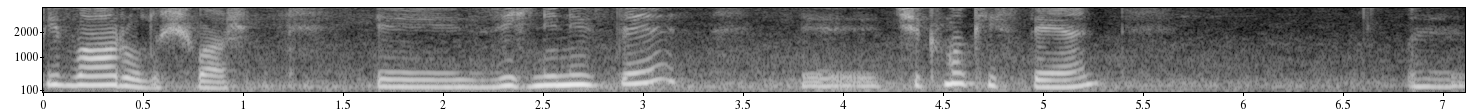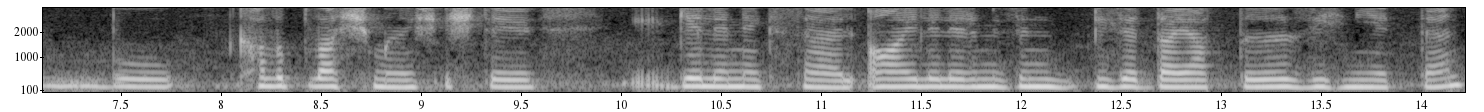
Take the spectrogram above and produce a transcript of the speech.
Bir varoluş var. Ee, zihninizde e, çıkmak isteyen e, bu kalıplaşmış işte e, geleneksel ailelerimizin bize dayattığı zihniyetten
